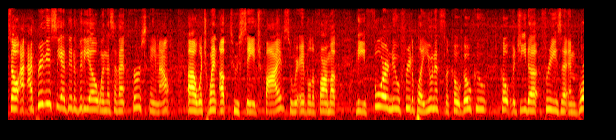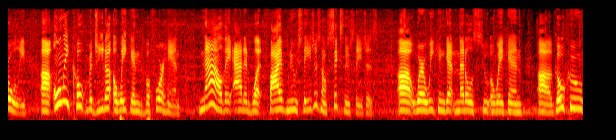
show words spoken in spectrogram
So I, I previously I did a video when this event first came out, uh, which went up to stage 5, so we are able to farm up the four new free-to-play units, the Goku, Coat Vegeta, Frieza, and Broly. Uh, only Coat Vegeta awakened beforehand. Now they added, what, five new stages? No, six new stages. Uh, where we can get medals to awaken uh, Goku,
